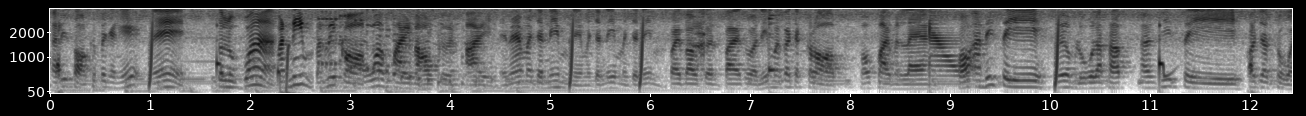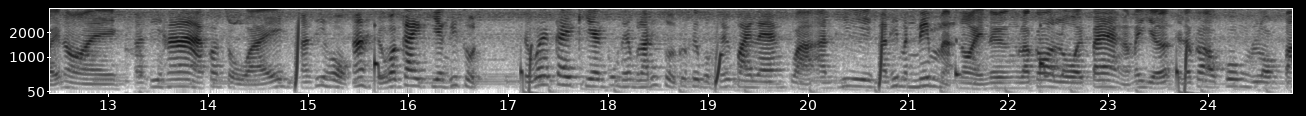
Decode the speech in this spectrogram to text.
อันที่สองคือเป็นอย่างนี้นี่ สรุปว่ามันนิ่มมันไม่กรอบเพราะว่าไฟเบาเกินไป เห็นไหมมันจะนิ่มเนี่ยมันจะนิ่มมันจะนิ่มไฟเบาเกินไปส่วนอันนี้มันก็จะกรอบเพราะไฟมันแรงเพราะอันที่สี่เริ่มรู้แล้วครับ อันที่สี่ก็จะสวยหน่อย อันที่ห้าก็สวย อันที่หกอะถือว่าใกล้เคียงที่สุดถือว่าใกล้เคียงกุ้งเทมปุระที่สุดก็คือผมใช้ไฟแรงกว่าอันที่อันที่มันนิ่มอะหน่อยนึงแล้วก็โรยแป้งอะไม่เยอะเสร็จแล้วก็เอากุ้งลงไป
